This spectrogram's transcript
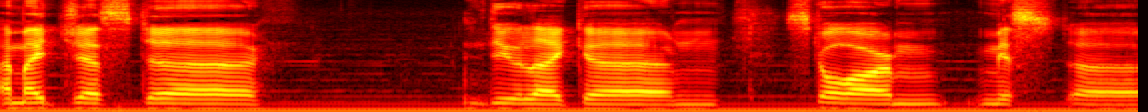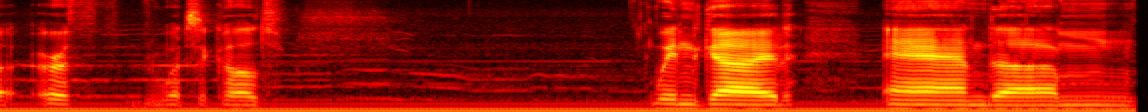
I might just uh, do like um, storm, mist, uh, earth. What's it called? Wind guide and um,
